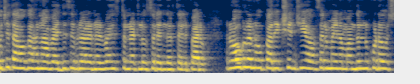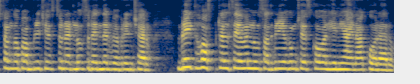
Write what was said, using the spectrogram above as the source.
ఉచిత అవగాహన వైద్య శిబిరాలు నిర్వహిస్తున్నట్లు సురేందర్ తెలిపారు. రోగులను పరీక్షించి అవసరమైన మందులను కూడా ఉచితంగా పంపిణీ చేస్తున్నట్లు సురేందర్ వివరించారు. బ్రీత్ హాస్పిటల్ సేవలను సద్వినియోగం చేసుకోవాలి అని ఆయన కోరారు.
